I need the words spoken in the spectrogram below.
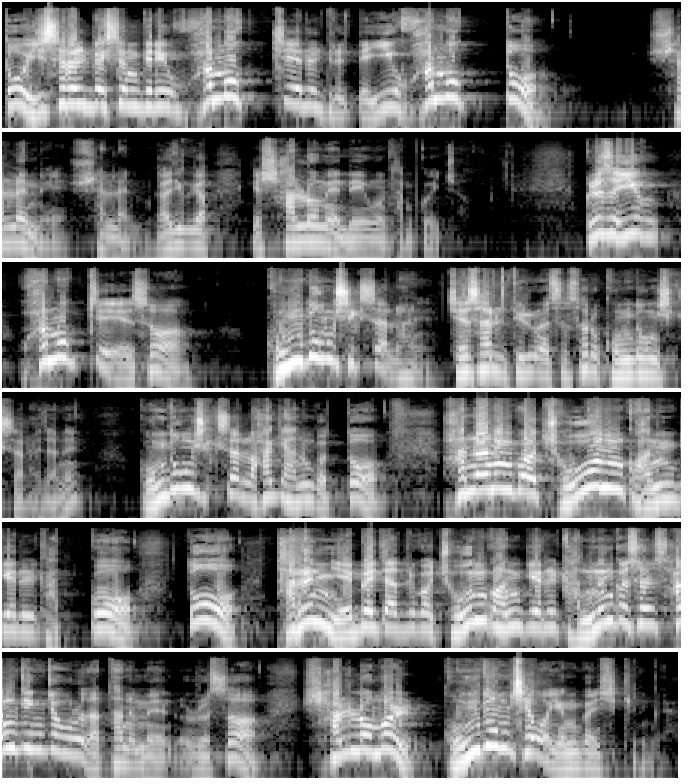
또 이스라엘 백성들이 화목제를 드릴 때 이 화목도 샬렘이에요. 샬렘. 가지고 샬롬의 내용을 담고 있죠. 그래서 이 화목제에서 공동 식사를 하네. 제사를 드리고 나서 서로 공동 식사를 하잖아요. 공동 식사를 하게 하는 것도 하나님과 좋은 관계를 갖고 또 다른 예배자들과 좋은 관계를 갖는 것을 상징적으로 나타내므로써 샬롬을 공동체와 연관시키는 거예요.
